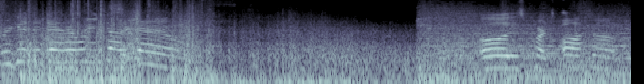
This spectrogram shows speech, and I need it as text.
We're getting it down. We got it down. Oh, this part's awesome.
